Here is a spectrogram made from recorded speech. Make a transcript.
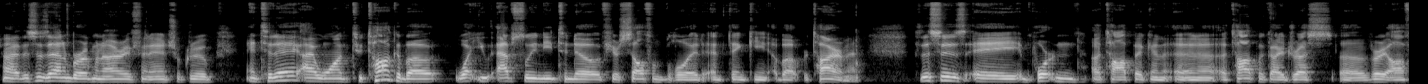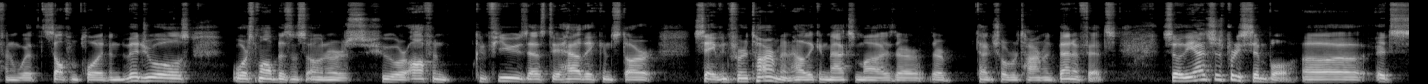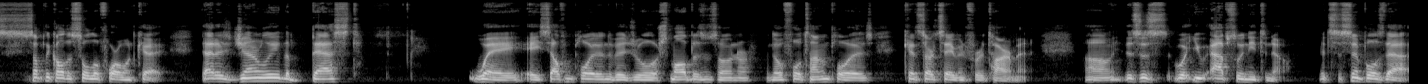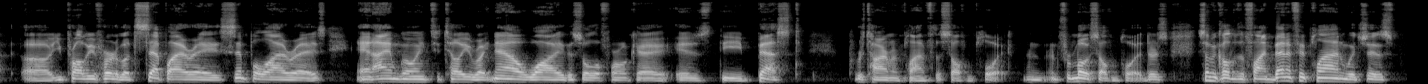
Hi, this is Adam Bergman, IRA Financial Group, and today I want to talk about what you absolutely need to know if you're self-employed and thinking about retirement. So this is a important topic and, and a, a, topic I address uh, very often with self-employed individuals or small business owners who are often confused as to how they can start saving for retirement, how they can maximize their their potential retirement benefits. So the answer is pretty simple. Uh, it's something called a solo 401k. That is generally the best way a self employed individual or small business owner with no full time employees can start saving for retirement. Um, this is what you absolutely need to know. It's as simple as that. Uh, you probably have heard about SEP IRAs, simple IRAs, and I am going to tell you right now why the solo 401k is the best retirement plan for the self employed and, and, for most self employed. There's something called the defined benefit plan, which is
